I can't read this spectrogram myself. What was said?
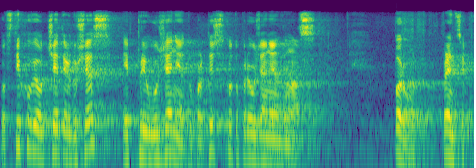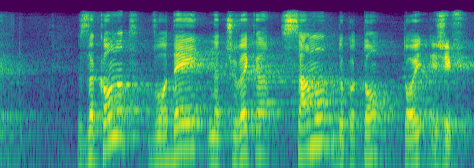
В стихове от 4 до 6 е приложението, практическото приложение на нас. Първо, принцип. Законът владее над човека само докато той е жив.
